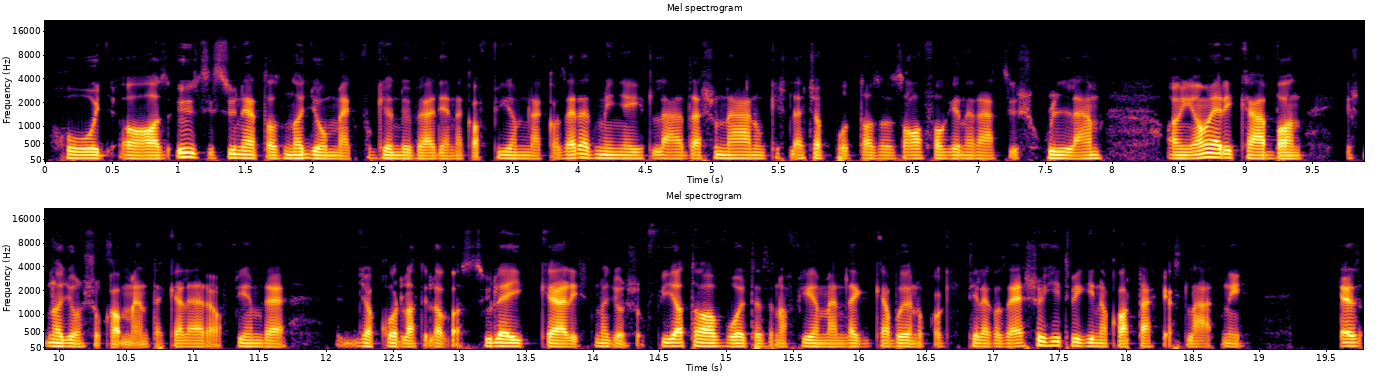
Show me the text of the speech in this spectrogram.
hogy az őszi szünet az nagyon meg fogja növelni ennek a filmnek az eredményeit, ráadásul nálunk is lecsapott az az alfa generációs hullám, ami Amerikában, és nagyon sokan mentek el erre a filmre, gyakorlatilag a szüleikkel, és nagyon sok fiatal volt ezen a filmen, leginkább olyanok, akik tényleg az első hétvégén akarták ezt látni ez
